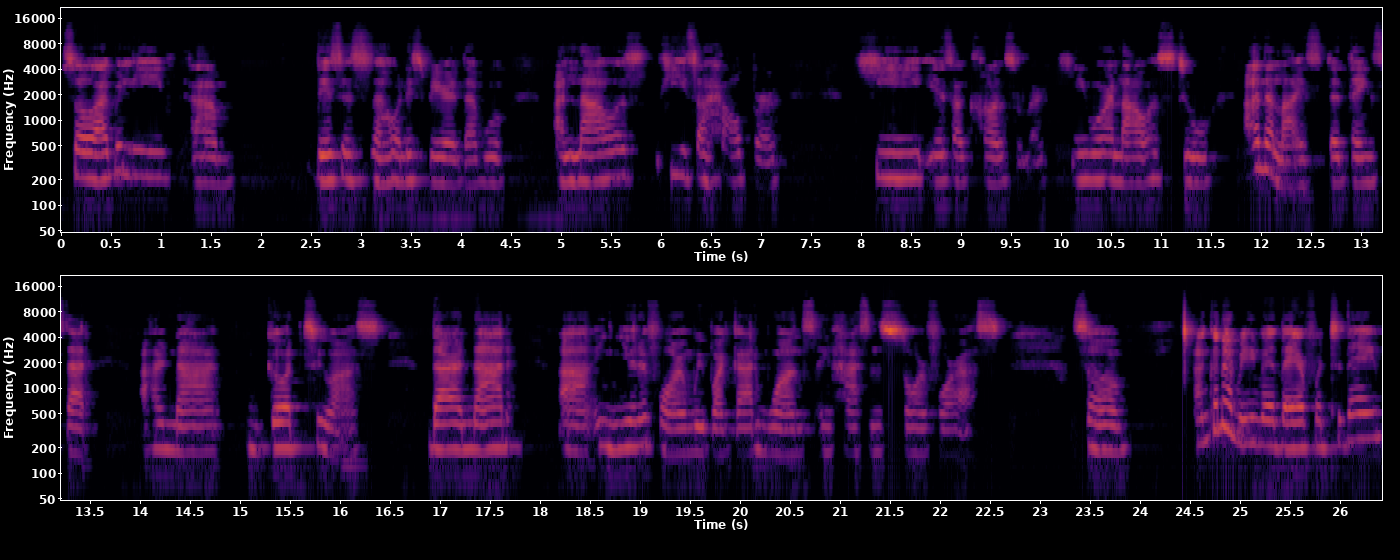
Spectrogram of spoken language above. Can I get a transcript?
So I believe um, this is the Holy Spirit that will allow us. He's a helper. He is a counselor. He will allow us to analyze the things that are not good to us, that are not uh, in uniform with what God wants and has in store for us. So I'm gonna leave it there for today.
